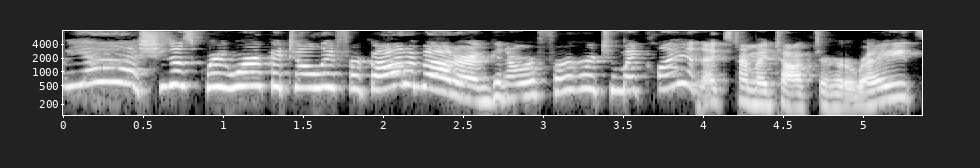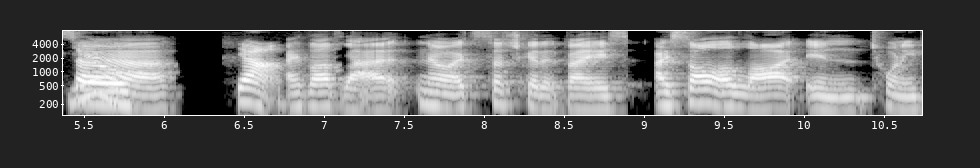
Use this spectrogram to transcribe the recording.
oh yeah she does great work. I totally forgot about her. I'm going to refer her to my client next time i talk to her right? So yeah yeah. I love that. No, it's such good advice. I saw a lot in 20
